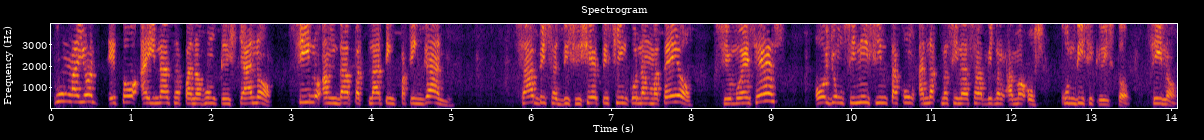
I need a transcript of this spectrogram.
kung ngayon ito ay nasa panahong kristyano, sino ang dapat nating pakinggan? Sabi sa 17.5 ng Mateo, si Moises o yung sinisinta kong anak na sinasabi ng ama o kundi si Kristo? Sino?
